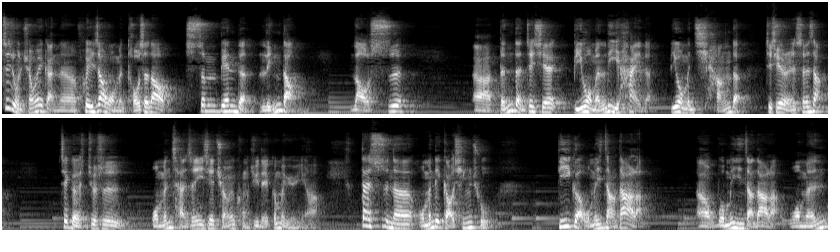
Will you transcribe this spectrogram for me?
这种权威感呢，会让我们投射到身边的领导、老师啊等等这些比我们厉害的、比我们强的这些人身上，这个就是我们产生一些权威恐惧的根本原因啊。但是呢，我们得搞清楚，第一个，我们已经长大了啊，我们已经长大了，我们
